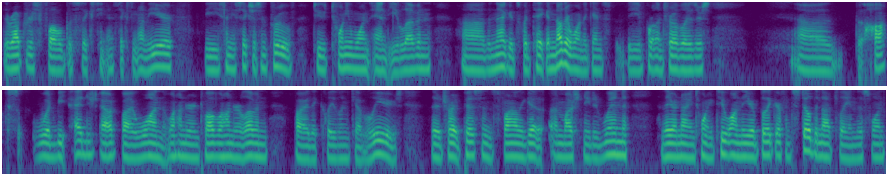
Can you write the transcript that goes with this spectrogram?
The Raptors fall to 16 and 16 on the year. The 76ers improve to 21 and 11. Uh, the Nuggets would take another one against the Portland Trailblazers. Uh, the Hawks would be edged out by one, 112 111 by the Cleveland Cavaliers. The Detroit Pistons finally get a much needed win. They are 922 on the year. Blake Griffin still did not play in this one.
